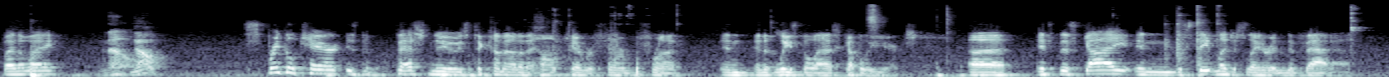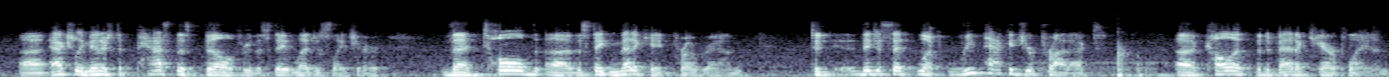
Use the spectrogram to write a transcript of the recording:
By the way, no. No. Sprinkle Care is the best news to come out of the healthcare reform front in, in at least the last couple of years. Uh, it's this guy in the state legislator in Nevada uh, actually managed to pass this bill through the state legislature that told uh, the state Medicaid program to they just said, look, repackage your product, uh, call it the Nevada Care Plan,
